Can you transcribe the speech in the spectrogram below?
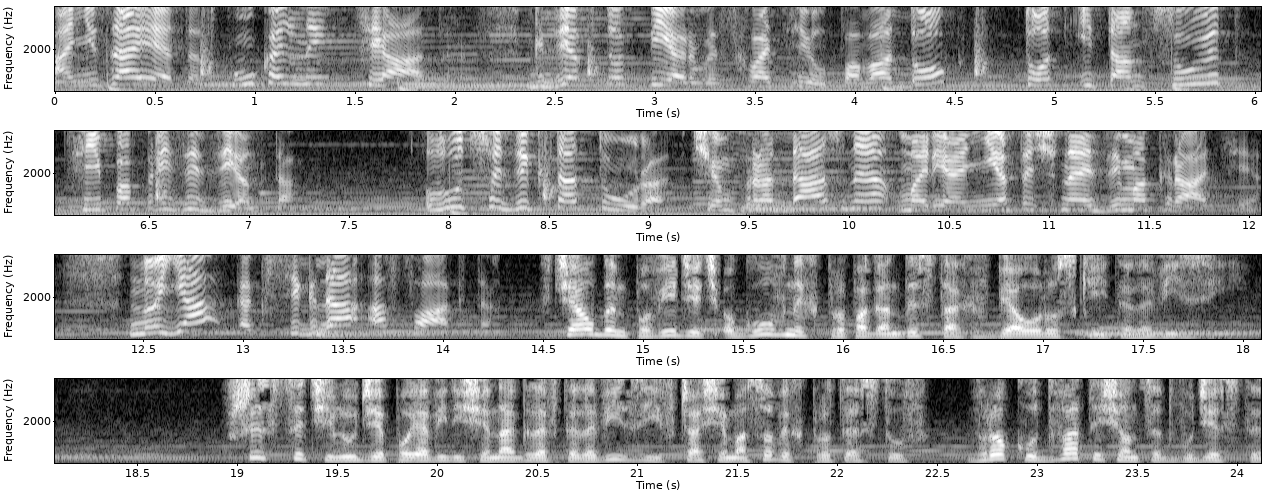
а не за этот кукольный театр, где кто первый схватил поводок, тот и танцует типа президента. Лучше диктатура, чем продажная марионеточная демократия. Но я, как всегда, о фактах. Chciałbym powiedzieć o głównych propagandystach w białoruskiej telewizji. Wszyscy ci ludzie pojawili się nagle w telewizji w czasie masowych protestów w roku 2020,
